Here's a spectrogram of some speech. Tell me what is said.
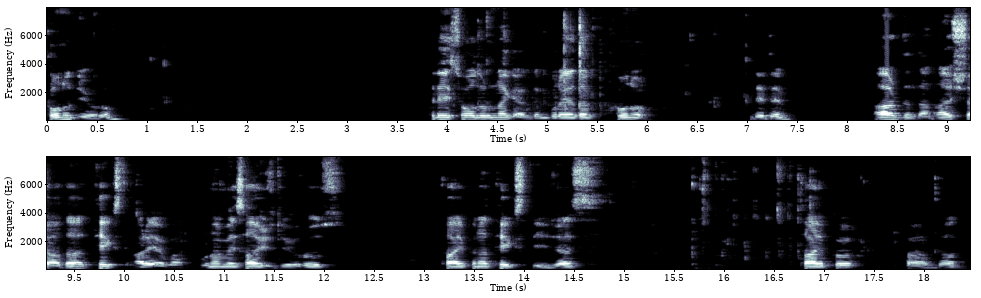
konu diyorum. Placeholder'ına geldim. Buraya da konu dedim. Ardından aşağıda text araya var. Buna mesaj diyoruz. Type'ına text diyeceğiz. Type'ı pardon.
